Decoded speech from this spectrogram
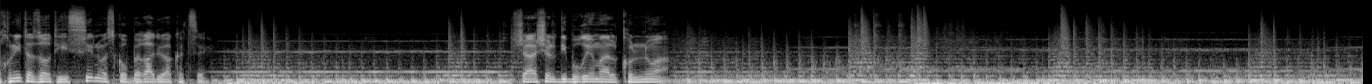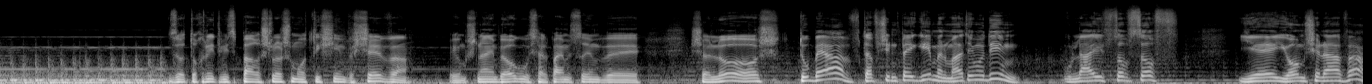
והתוכנית הזאת היא סינמסקופ ברדיו הקצה. שעה של דיבורים על קולנוע. זו תוכנית מספר 397, ביום 2 באוגוסט 2023, ט"ו באב, תשפ"ג, מה אתם יודעים? אולי סוף סוף יהיה יום של אהבה.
